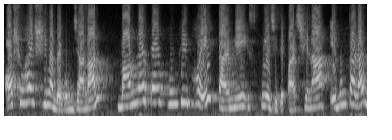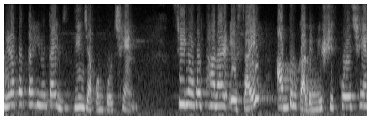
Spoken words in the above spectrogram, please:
অসহায় সীমা বেগম জানান, মামলার পর হুমকির ভয়ে তার মেয়ে স্কুলে যেতে পারছে না এবং তারা নিরাপত্তাহীনতায় দিন যাপন করছেন। শ্রীনগর থানার এসআই আব্দুল কাদের নিশ্চিত করেছেন,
